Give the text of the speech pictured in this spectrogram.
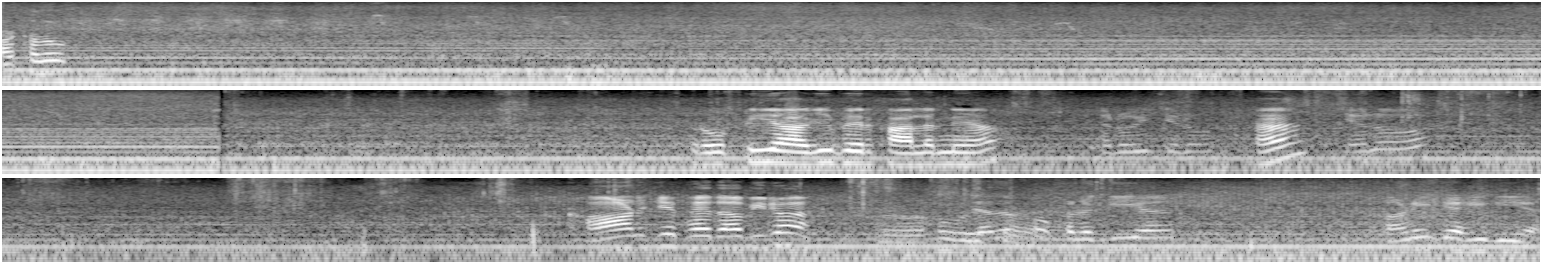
ਰੱਖ ਦੋ ਰੋਟੀ ਆ ਗਈ ਫਿਰ ਖਾ ਲੈਨੇ ਆ ਚਲੋ ਜੀ ਚਲੋ। ਹੈਂ? ਚਲੋ। ਖਾਣ 'ਚ ਫਾਇਦਾ ਵੀਰ। ਜਦੋਂ ਭੁੱਖ ਲੱਗੀ ਆ ਖਾਣੀ ਚਾਹੀਦੀ ਆ।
